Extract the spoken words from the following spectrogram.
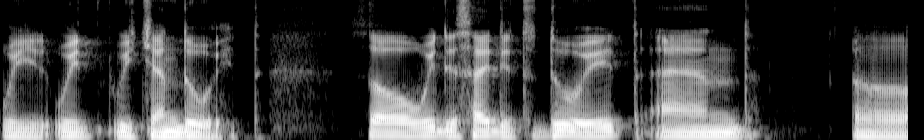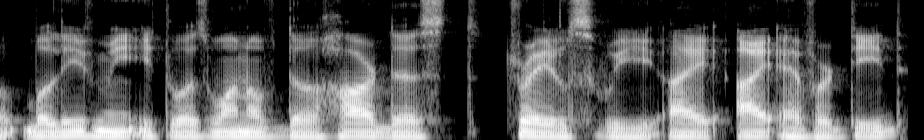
we we we can do it. So we decided to do it, and uh, believe me, it was one of the hardest trails we I I ever did.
